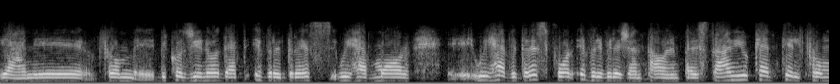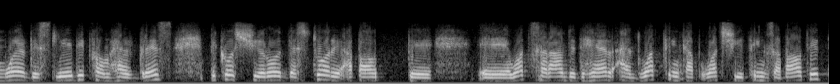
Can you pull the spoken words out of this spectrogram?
Yani from because you know that every dress we have more, we have a dress for every village and town in Palestine. You can tell from where this lady from her dress because she wrote the story about what surrounded her and what think up, what she thinks about it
